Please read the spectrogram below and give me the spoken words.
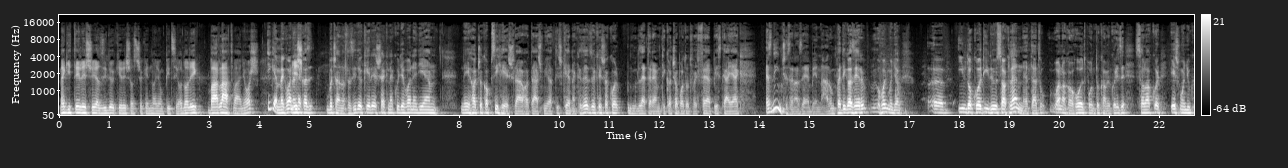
megítélésé, az időkérés az csak egy nagyon pici adalék, bár látványos. Igen, meg van és... ennek az, bocsánat, az időkéréseknek ugye van egy ilyen néha csak a pszichés ráhatás miatt is kérnek az edzők, és akkor leteremtik a csapatot, vagy felpiszkálják. Ez nincs ezen az EB-n nálunk, pedig azért, hogy mondjam, indokolt időszak lenne, tehát vannak a holdpontok, amikor ez, szóval akkor, és mondjuk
